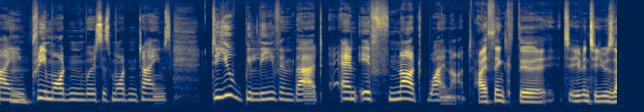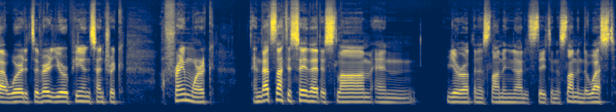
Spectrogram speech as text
time, pre-modern versus modern times. Do you believe in that? And if not, why not? I think the to, even to use that word, it's a very European centric framework, and that's not to say that Islam and Europe and Islam in the United States and Islam in the West,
